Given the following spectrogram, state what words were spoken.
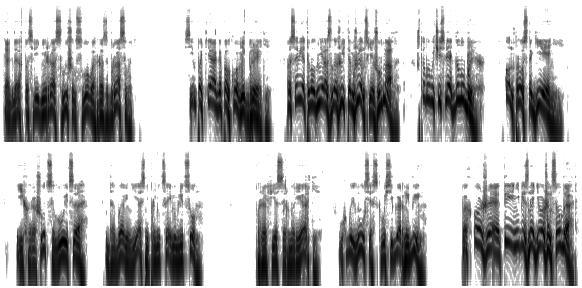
когда в последний раз слышал слово «разбрасывать». «Симпатяга, полковник Брэди, посоветовал мне разложить там женские журналы, чтобы вычислять голубых. Он просто гений. И хорошо целуется, добавил я с непроницаемым лицом. Профессор Мариарти ухмыльнулся сквозь сигарный дым. Похоже, ты не безнадежен, солдат.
